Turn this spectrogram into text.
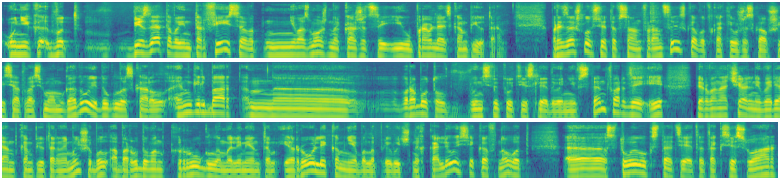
уник... вот без этого интерфейса вот невозможно, кажется, и управлять компьютером. Произошло все это в Сан-Франциско, вот как я уже сказал, в 1968 году, и Дуглас Карл Энгельбарт э, работал в Институте исследований в Стэнфорде, и первоначальный вариант компьютерной мыши был оборудован круглым элементом и роликом, не было привычных колесиков, но вот э, стоил, кстати, этот аксессуар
